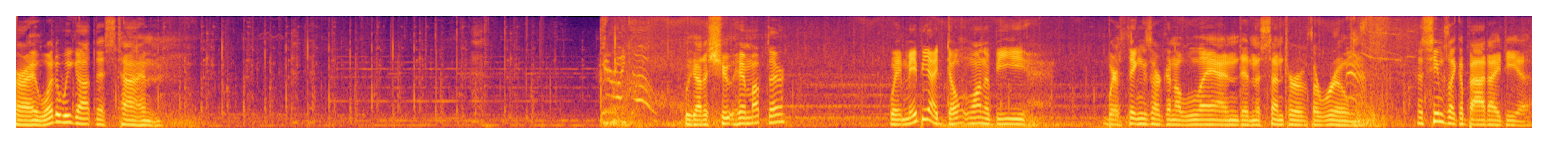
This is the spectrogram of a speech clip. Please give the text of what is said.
Alright, what do we got this time? Here I go! We gotta shoot him up there? Wait, maybe I don't want to be where things are gonna land in the center of the room. That seems like a bad idea.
